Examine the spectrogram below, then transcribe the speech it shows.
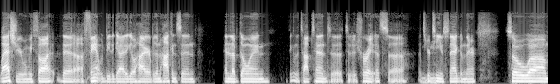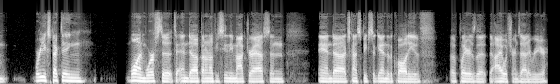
last year when we thought that uh, Fant would be the guy to go higher, but then Hockenson ended up going, I think, in the top ten to to Detroit. That's uh, that's mm-hmm. your team snagged him there. So, um, were you expecting one Wirfs to to end up? I don't know if you've seen any mock drafts and and uh, just kind of speaks again to the quality of of players that, that Iowa turns out every year.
